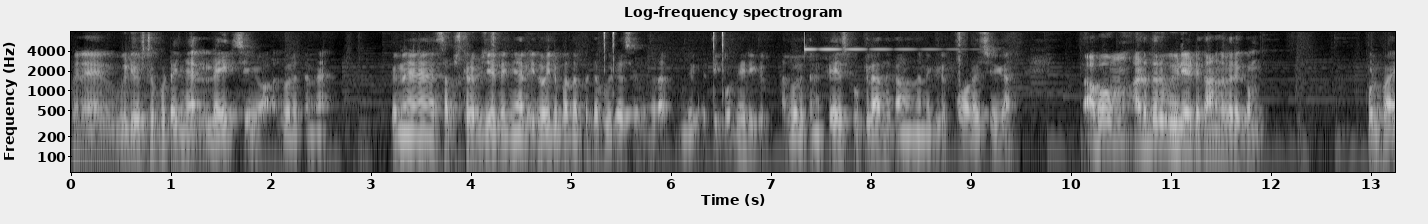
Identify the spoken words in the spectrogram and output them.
പിന്നെ വീഡിയോ ഇഷ്ടപ്പെട്ട് കഴിഞ്ഞാൽ ലൈക്ക് ചെയ്യുക. അതുപോലെ തന്നെ പിന്നെ സബ്സ്ക്രൈബ് ചെയ്ത് കഴിഞ്ഞാൽ ഇതുമായിട്ട് ബന്ധപ്പെട്ട വീഡിയോസ് നിങ്ങളുടെ മുന്നിൽ എത്തിക്കൊണ്ടേയിരിക്കും. അതുപോലെ തന്നെ ഫേസ്ബുക്കിലാണ് കാണുന്നുണ്ടെങ്കിൽ ഫോളോ ചെയ്യുക. അപ്പം അടുത്തൊരു വീഡിയോ ആയിട്ട് കാണുന്നവരേക്കും ഗുഡ് ബൈ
